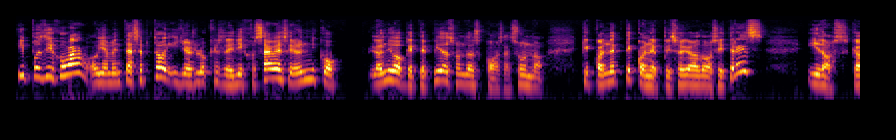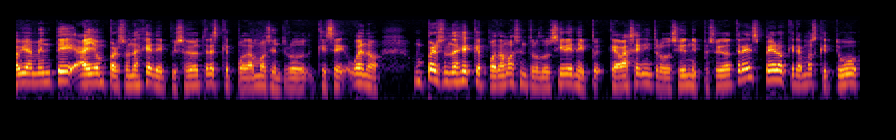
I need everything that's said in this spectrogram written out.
Y pues dijo, va, obviamente aceptó. Y George Lucas le dijo, sabes, el único lo único que te pido son dos cosas. Uno, que conecte con episodio 2 y 3. Y dos, que obviamente haya un personaje de episodio 3 que podamos introducir, bueno, un personaje que podamos introducir, en que va a ser introducido en episodio 3, pero queremos que tú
